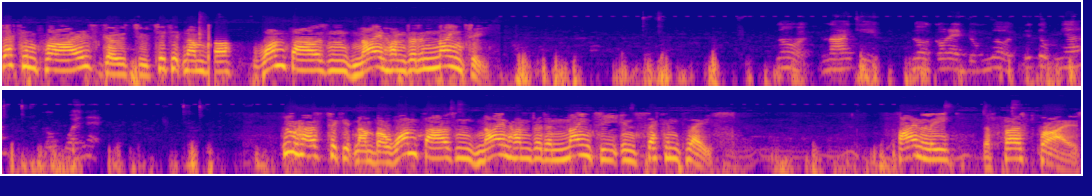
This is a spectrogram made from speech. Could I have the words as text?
second prize goes to ticket number 1990. Rồi, 90. Rồi, câu này đúng rồi. Tiếp tục nhá. Câu cuối này. Who has ticket number 1990 in second place? Finally, the first prize.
